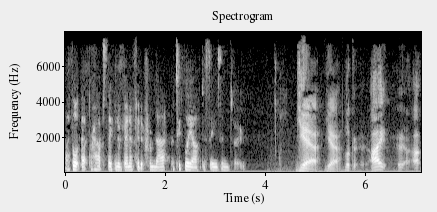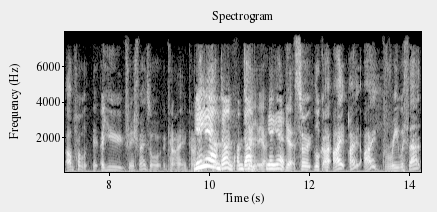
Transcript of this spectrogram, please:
I thought that perhaps they could have benefited from that, particularly after season two. Yeah, yeah. Look, I, uh, I'll probably. Are you finished, Mags, or can I? Can yeah, I yeah, I'm done. I'm done. Yeah, yeah, yeah, yeah. Yeah. So look, I, I, I agree with that.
